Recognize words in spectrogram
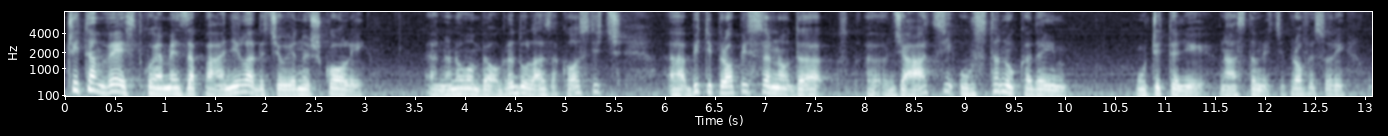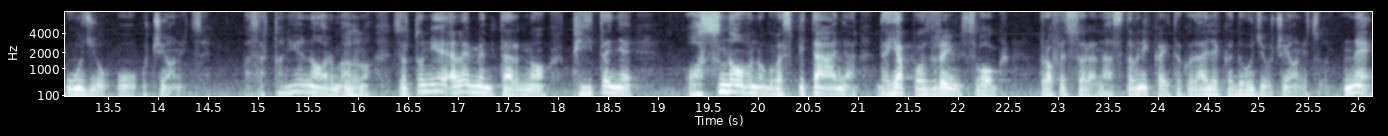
Čitam vest koja me zapanjila da će u jednoj školi na Novom Beogradu, Laza Kostić, biti propisano da džaci ustanu kada im učitelji, nastavnici, profesori uđu u učionice. Pa zar to nije normalno? Mhm. Zar to nije elementarno pitanje osnovnog vaspitanja da ja pozdravim svog profesora, nastavnika i tako dalje kada uđe u učionicu? Ne,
